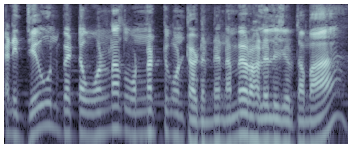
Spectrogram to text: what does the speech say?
కానీ దేవుని బిడ్డ ఉన్నది ఉన్నట్టుగా ఉంటాడండి నమ్మేవారు హలో చెప్తామా?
